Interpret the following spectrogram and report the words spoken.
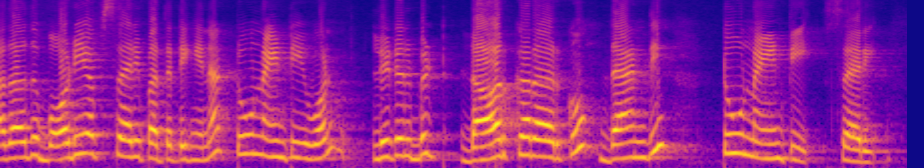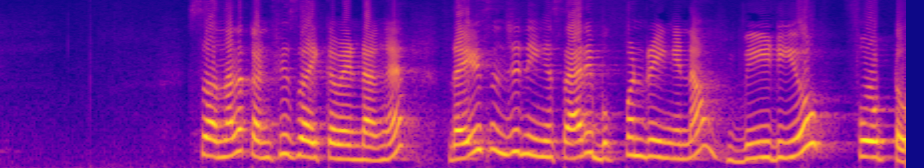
அதாவது பாடி ஆஃப் சாரி பார்த்துட்டிங்கன்னா two ninety one little bit டார்க்கராக இருக்கும் then the two ninety sari so அதனால் கன்ஃபியூஸ் ஆகிக்க வேண்டாங்க. தயவு செஞ்சு நீங்கள் சாரீ புக் பண்ணுறீங்கன்னா வீடியோ ஃபோட்டோ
